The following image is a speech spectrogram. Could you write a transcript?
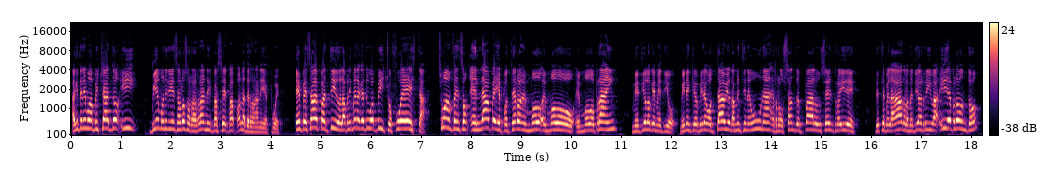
Aquí tenemos a Pichardo y bien bonito y bien sabroso. Rarrani va a ser, va a hablar de Rarrani después. Empezaba el partido, la primera que tuvo el bicho fue esta. Swanfenson, el lápiz y el portero en modo, en modo, en modo prime. Metió lo que metió. Miren que miren Octavio también tiene una, rozando el palo, un centro ahí de, de este pelagato, la metió arriba. Y de pronto,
